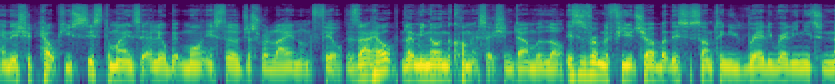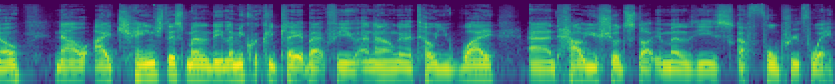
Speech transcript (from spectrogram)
and this should help you systemize it a little bit more instead of just relying on feel. Does that help? Let me know in the comment section down below. This is from the future, but this is something you really, really need to know. Now, I changed this melody. Let me quickly play it back for you, and then I'm going to tell you why and how you should start your melodies a foolproof way.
